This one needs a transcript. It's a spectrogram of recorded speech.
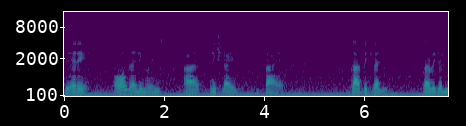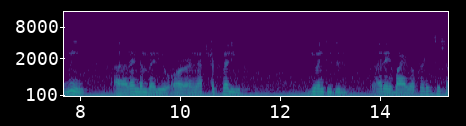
the array all the elements are initialized by garbage value garbage value means a random value or an abstract value given to the array by the operating system.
